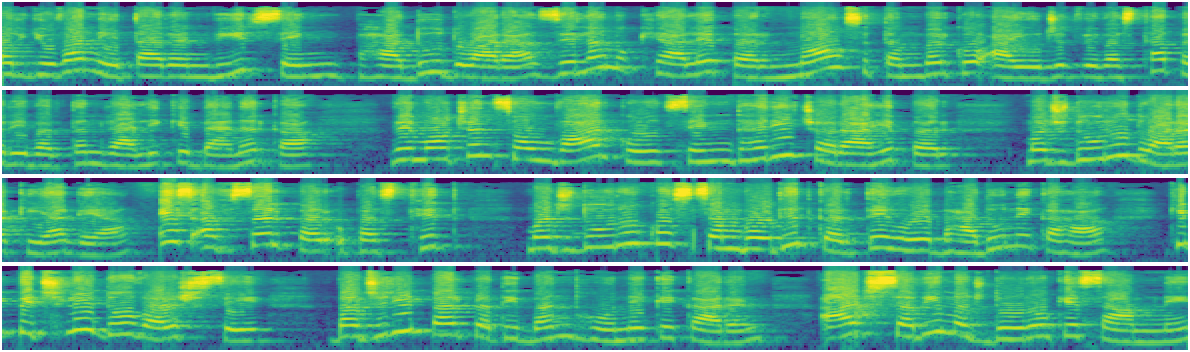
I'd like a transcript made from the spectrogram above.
और युवा नेता रणवीर सिंह भादू द्वारा जिला मुख्यालय पर 9 सितंबर को आयोजित व्यवस्था परिवर्तन रैली के बैनर का विमोचन सोमवार को सिंहधरी चौराहे पर मजदूरों द्वारा किया गया इस अवसर पर उपस्थित मजदूरों को संबोधित करते हुए भादु ने कहा कि पिछले दो वर्ष से बजरी पर प्रतिबंध होने के कारण आज सभी मजदूरों के सामने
